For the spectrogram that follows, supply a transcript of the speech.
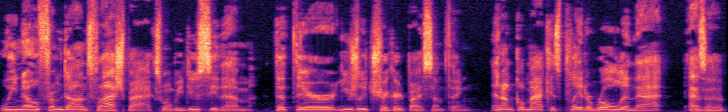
we know from Don's flashbacks when we do see them that they're usually triggered by something, and Uncle Mac has played a role in that as a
